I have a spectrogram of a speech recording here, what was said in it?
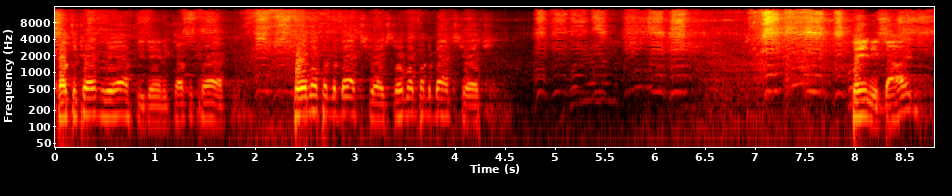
Cut the track you have to, Danny. Cut the track. Throw him up on the backstretch. Throw him up on the backstretch. Danny died.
